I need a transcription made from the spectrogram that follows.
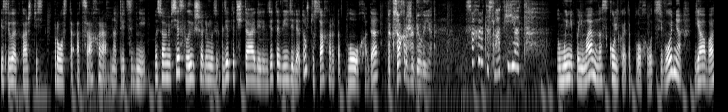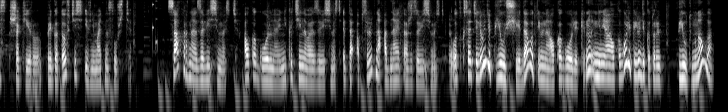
если вы откажетесь просто от сахара на 30 дней. Мы с вами все слышали, мы где-то читали или где-то видели о том, что сахар это плохо, да? Так сахар же белый яд. Сахар это сладкий яд. Но мы не понимаем, насколько это плохо. Вот сегодня я вас шокирую. Приготовьтесь и внимательно слушайте. Сахарная зависимость, алкогольная, никотиновая зависимость – это абсолютно одна и та же зависимость. Вот, кстати, люди пьющие, да, вот именно алкоголики, ну, не алкоголики, люди, которые пьют много,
